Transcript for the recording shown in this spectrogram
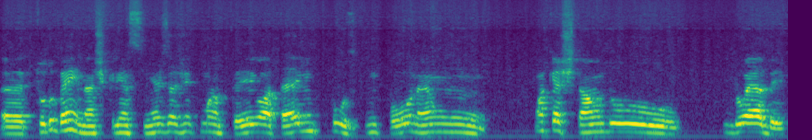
é, tudo bem, nas criancinhas a gente manter ou até impor, impor né, um, uma questão do, do EAD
